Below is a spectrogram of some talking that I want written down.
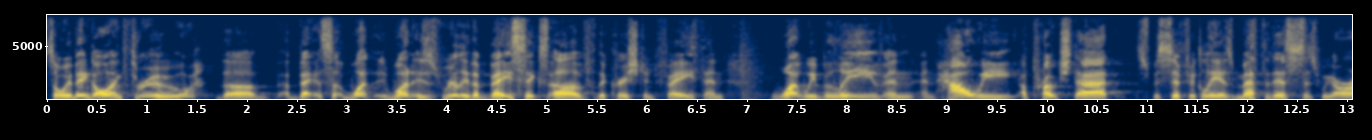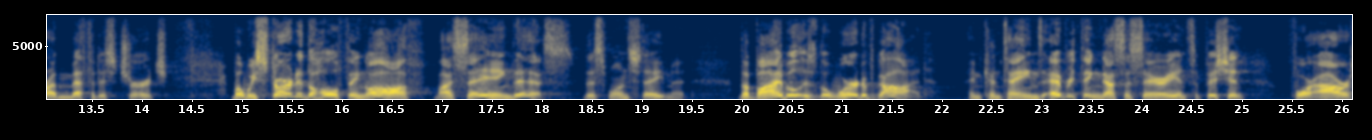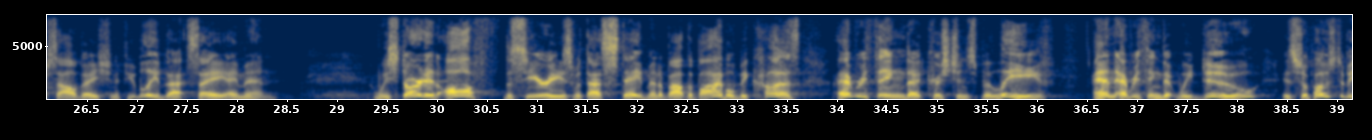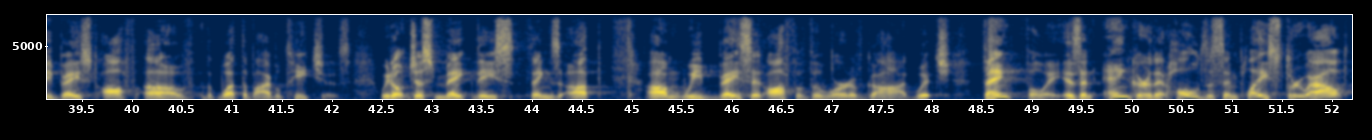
So we've been going through the what what is really the basics of the Christian faith and what we believe and, and how we approach that specifically as Methodists, since we are a Methodist church. But we started the whole thing off by saying this this one statement The Bible is the Word of God and contains everything necessary and sufficient for our salvation. If you believe that, say amen. We started off the series with that statement about the Bible because everything that Christians believe and everything that we do is supposed to be based off of the, what the Bible teaches. We don't just make these things up, um, we base it off of the Word of God, which thankfully is an anchor that holds us in place throughout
